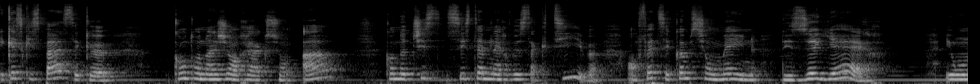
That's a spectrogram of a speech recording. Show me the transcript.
Et qu'est-ce qui se passe? C'est que quand on agit en réaction à, quand notre système nerveux s'active, en fait, c'est comme si on met une, des œillères et on,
